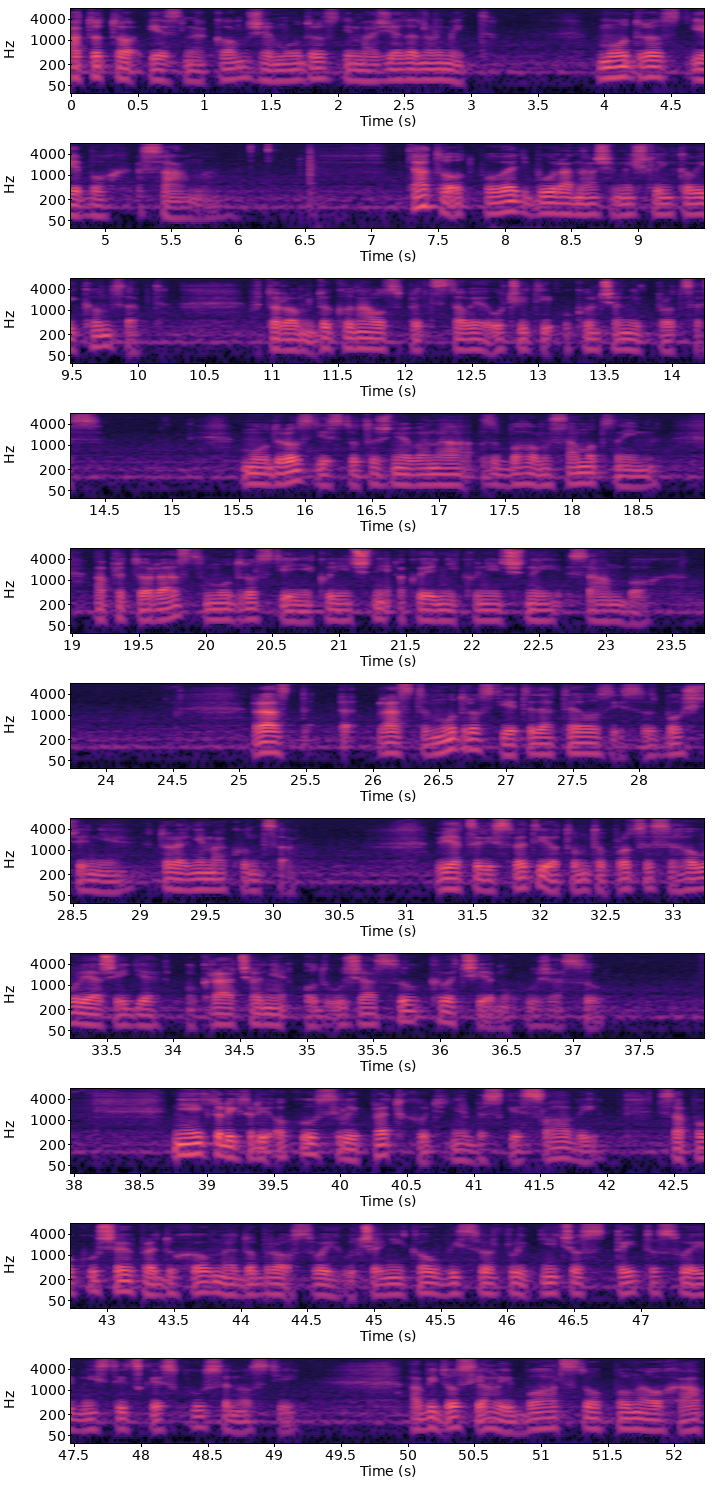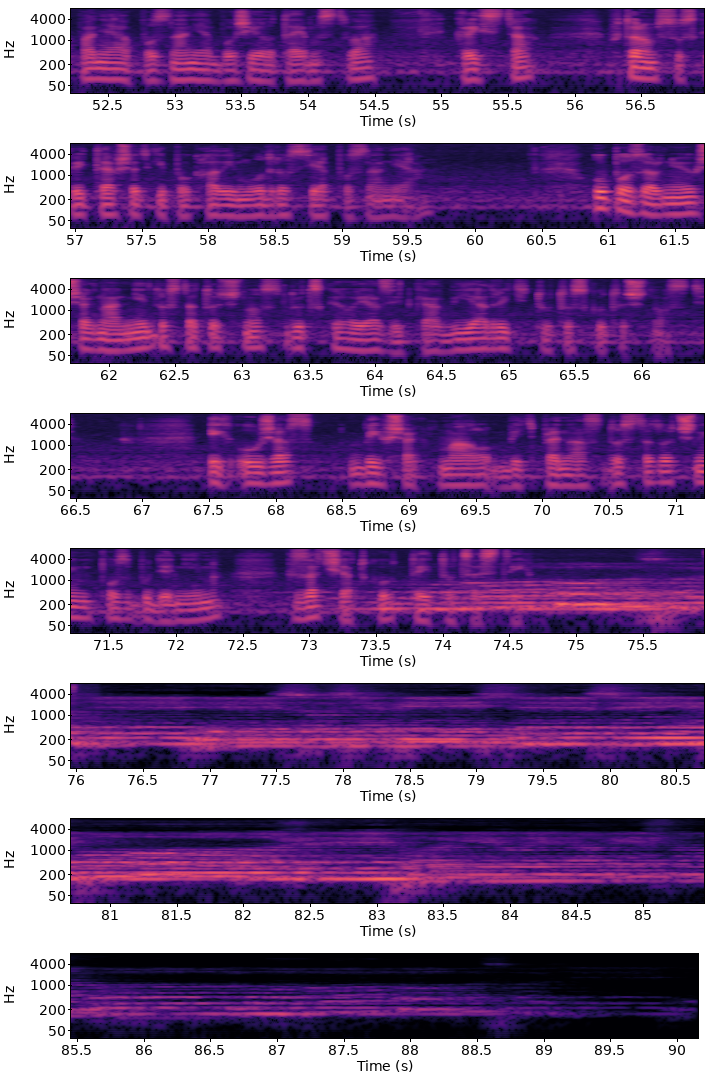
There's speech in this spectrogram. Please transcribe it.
A toto je znakom, že múdrosť nemá žiaden limit. Múdrosť je Boh sám. Táto odpoveď búra náš myšlienkový koncept – ktorom dokonalosť predstavuje určitý ukončený proces. Múdrosť je stotožňovaná s Bohom samotným a preto rast múdrosti je nekonečný, ako je nekonečný sám Boh. Rast, rast múdrosti je teda teozis, zboštenie, ktoré nemá konca. Viacerí svety o tomto procese hovoria, že ide o kráčanie od úžasu k väčšiemu úžasu. Niektorí, ktorí okúsili predchuť nebeskej slávy, sa pokúšajú pre duchovné dobro svojich učeníkov vysvetliť niečo z tejto svojej mystickej skúsenosti, aby dosiahli bohatstvo plného chápania a poznania Božieho tajemstva, Krista, v ktorom sú skryté všetky poklady múdrosti a poznania. Upozorňujú však na nedostatočnosť ľudského jazyka vyjadriť túto skutočnosť. Ich úžas by však mal byť pre nás dostatočným pozbudením k začiatku tejto cesty.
